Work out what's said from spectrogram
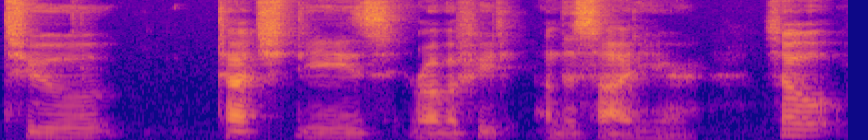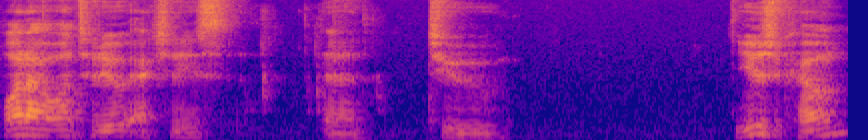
to touch these rubber feet on the side here. So what I want to do actually is uh, to use a cone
